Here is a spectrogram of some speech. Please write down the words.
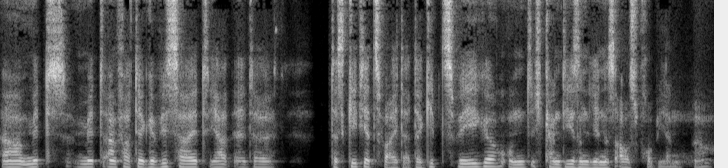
äh, mit mit einfach der Gewissheit, ja, äh, da, das geht jetzt weiter, da gibt's Wege und ich kann dies und jenes ausprobieren. Ja.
